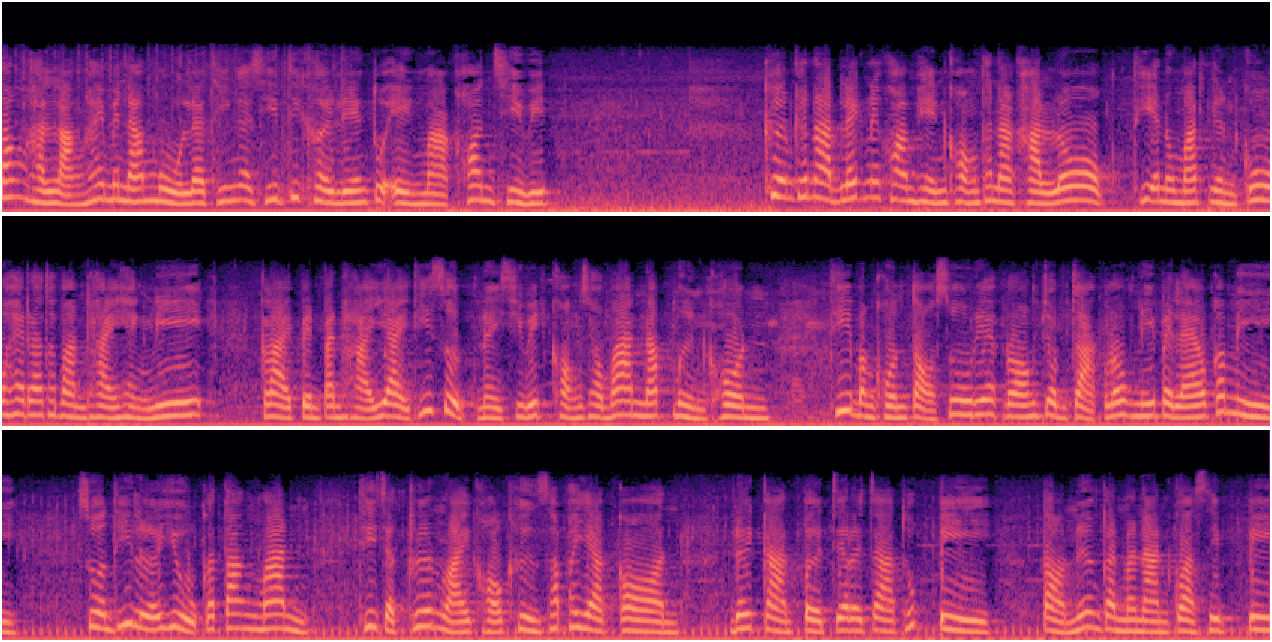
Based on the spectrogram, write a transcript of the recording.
ต้องหันหลังให้แม่น้ำมูลและทิ้งอาชีพที่เคยเลี้ยงตัวเองมาค่อนชีวิต ขื่อนขนาดเล็กในความเห็นของธนาคารโลก ที่อนุมัติเงินกู้ให้รัฐบาลไทยแห่งนี้ กลายเป็นปัญหาใหญ่ที่สุดในชีวิตของชาวบ้านนับหมื่นคน ที่บางคนต่อสู้เรียกร้องจนจากโลกนี้ไปแล้วก็มี ส่วนที่เหลืออยู่ก็ตั้งมั่น ที่จะเคลื่อนไหวขอคืนทรัพยากร โดยการเปิดเจรจาทุกปี ต่อเนื่องกันมานานกว่า 10 ปี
